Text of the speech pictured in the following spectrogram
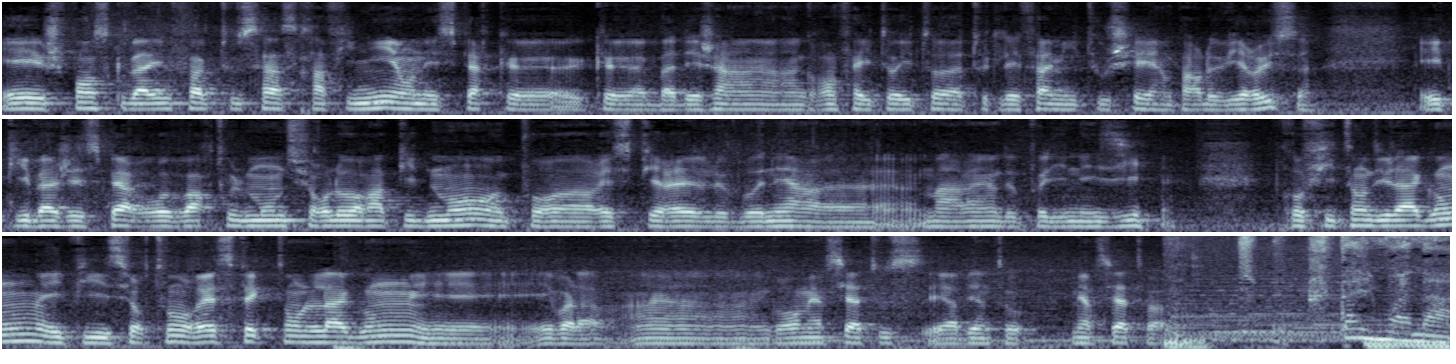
Et je pense que bah, une fois que tout ça sera fini, on espère que, que bah, déjà un, grand faito à toutes les familles touchées hein, par le virus. Et puis bah, j'espère revoir tout le monde sur l'eau rapidement pour euh, respirer le bon air euh, marin de Polynésie profitons du lagon et puis surtout respectons le lagon et, voilà, un, grand merci à tous et à bientôt. Merci à toi. Taïwana,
